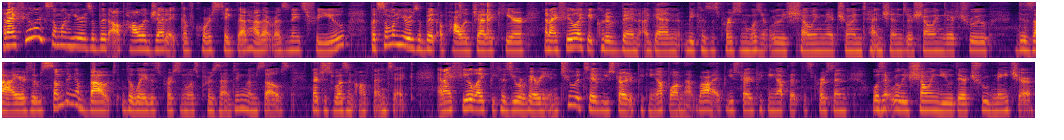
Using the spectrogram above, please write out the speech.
and I feel like someone here is a bit apologetic. Of course, take that how that resonates for you. But someone here is a bit apologetic here. And I feel like it could have been, again, because this person wasn't really showing their true intentions or showing their true desires. It was something about the way this person was presenting themselves that just wasn't authentic. And I feel like because you were very intuitive, you started picking up on that vibe. You started picking up that this person wasn't really showing you their true nature.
